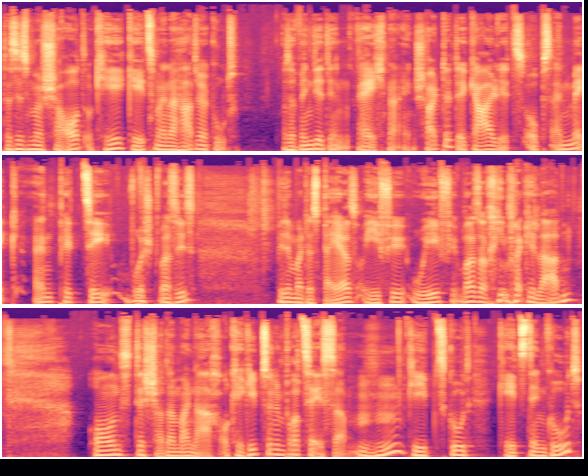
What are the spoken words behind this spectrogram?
dass es mal schaut, okay, geht es meiner Hardware gut? Also wenn ihr den Rechner einschaltet, egal jetzt, ob es ein Mac, ein PC, wurscht was ist, wird einmal das BIOS, UEFI, UEFI, was auch immer geladen. Und das schaut einmal nach. Okay, gibt es einen Prozessor? Mhm, gibt's gut. Geht's dem gut?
